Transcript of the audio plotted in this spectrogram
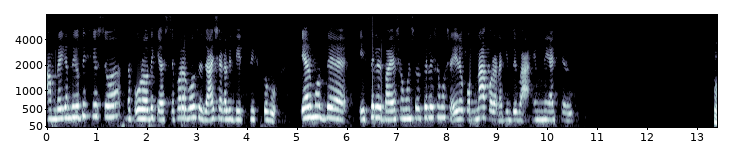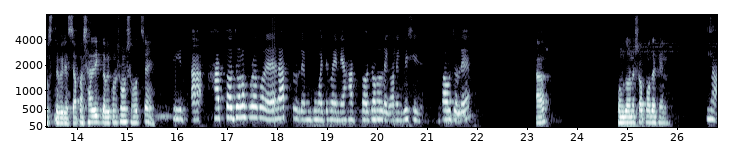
আমরা এখান থেকে দেখে এসছি ওরাও দেখে আসছে। পরে বলছে যে আয়সা খালি ডেট ফিক্স করব। এর মধ্যে এই ছেলের বায়ের সমস্যা ছেলের সমস্যা এরকম না করে না কিন্তু এমনি একটা রয়েছে। বুঝতে পেরেছি। আপনার শারীরিকভাবে কোনো সমস্যা হচ্ছে? হাত পা জ্বলাপোড়া করে রাত্র আমি ঘুমাইতে পারি না হাত পা জ্বলা লাগে অনেক বেশি পাও জ্বলে। আর? কোন ধরনের স্বপ্ন দেখেন? না।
